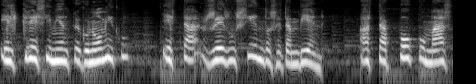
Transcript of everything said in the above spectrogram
el crecimiento económico está reduciéndose también hasta poco más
